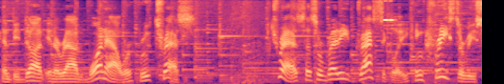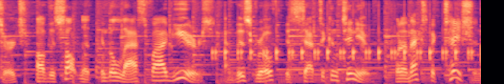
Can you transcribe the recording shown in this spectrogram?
can be done in around one hour through TRESS. TRESS has already drastically increased the research of the Sultanate in the last five years, and this growth is set to continue, with an expectation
